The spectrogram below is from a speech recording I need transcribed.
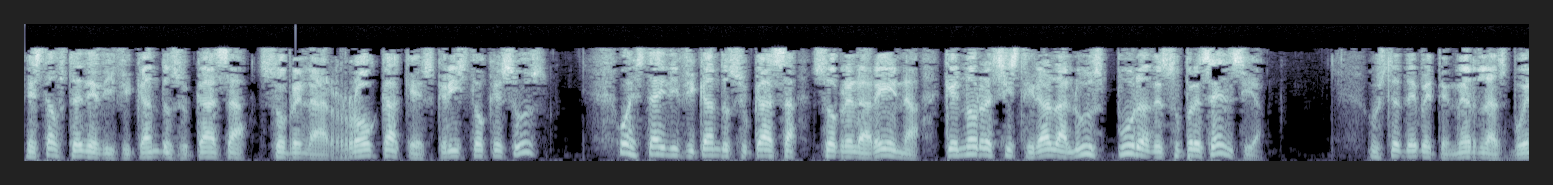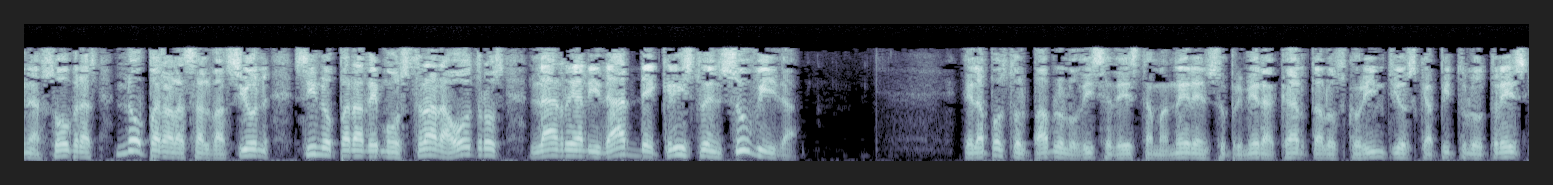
¿Está usted edificando su casa sobre la roca que es Cristo Jesús? ¿O está edificando su casa sobre la arena, que no resistirá la luz pura de su presencia? Usted debe tener las buenas obras no para la salvación, sino para demostrar a otros la realidad de Cristo en su vida. El apóstol Pablo lo dice de esta manera en su primera carta a los Corintios capítulo tres,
